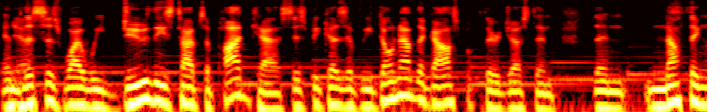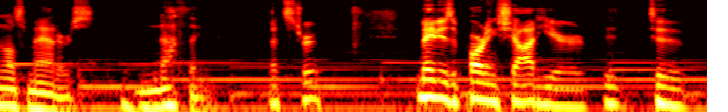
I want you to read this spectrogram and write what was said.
And yeah. this is why we do these types of podcasts is because if we don't have the gospel clear justin then nothing else matters. Nothing. That's true. Maybe as a parting shot here to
